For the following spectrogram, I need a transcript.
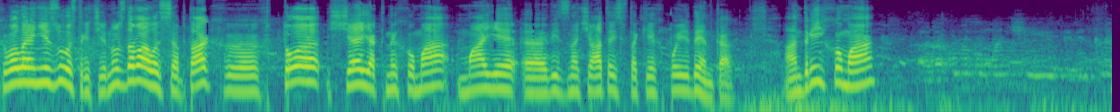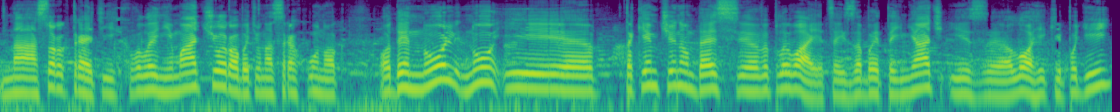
хвилині зустрічі. Ну, здавалося б, так. Е, Хто ще, як не Хома, має е, відзначатись в таких поєдинках? Андрій Хома на 43-й хвилині матчу робить у нас рахунок 1-0. Ну і е, таким чином десь е, випливає цей забитий м'яч із е, логіки подій.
